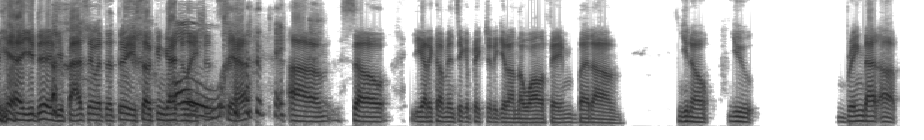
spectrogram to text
Yeah, you did. You passed it with a three. So congratulations. Oh, Yeah. um so you got to come and take a picture to get on the wall of fame but um you know you bring that up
